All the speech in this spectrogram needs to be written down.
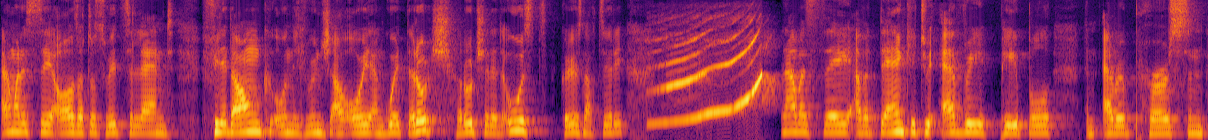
I want to say also to Switzerland, vielen Dank und ich wünsche auch euch einen guten Rutsch. Rutsche den Ost. Grüß nach Zürich. And I would say, I would thank you to every people and every person.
